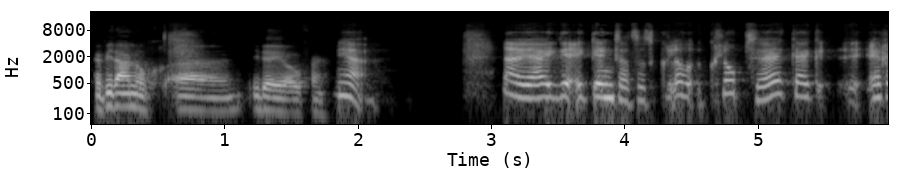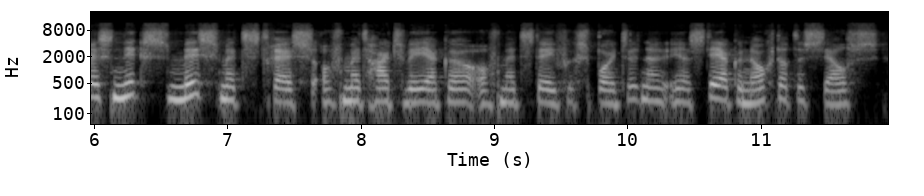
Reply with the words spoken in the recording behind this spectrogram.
Heb je daar nog eh ideeën over? Ja. Nou ja, ik, denk dat klo- klopt. Hè? Kijk, er is niks mis met stress of met hard werken of met stevig sporten. Nou, ja, sterker nog, dat is zelfs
